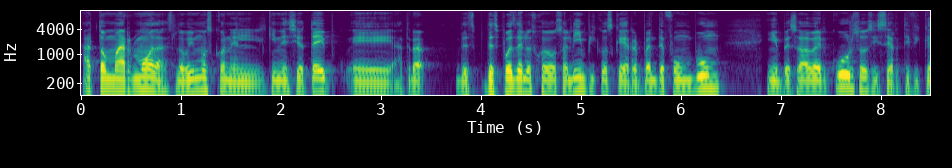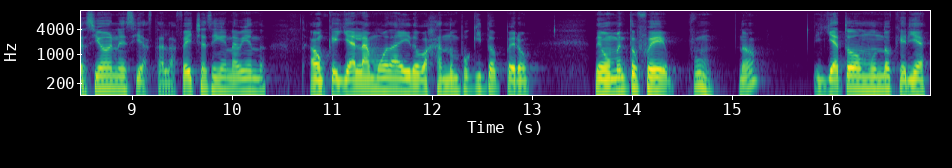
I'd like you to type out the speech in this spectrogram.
a tomar modas. Lo vimos con el kinesiotape eh, después de los Juegos Olímpicos, que de repente fue un boom y empezó a haber cursos y certificaciones y hasta la fecha siguen habiendo, aunque ya la moda ha ido bajando un poquito, pero de momento fue, ¡pum!, ¿no? y ya todo el mundo quería,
